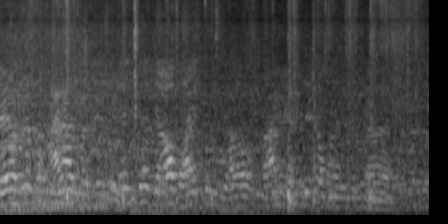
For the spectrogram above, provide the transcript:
जाओ भाई तुम जाओ काम करने का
